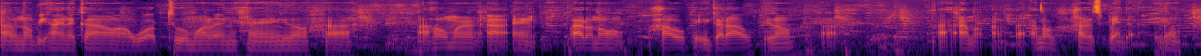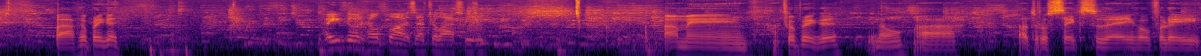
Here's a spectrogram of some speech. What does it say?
uh, you know, behind the count. I walked to Mullen, and you know, uh, a homer, uh, and I don't know how he got out. You know, uh, I, I don't know. I, I don't know how to explain that. You know, but I feel pretty good. How are you feeling health-wise after last season? I mean, I feel pretty good. You know, uh, I threw six today. Hopefully,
